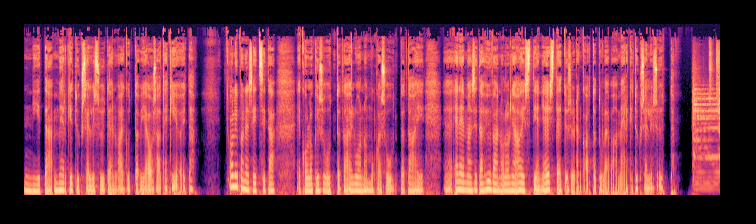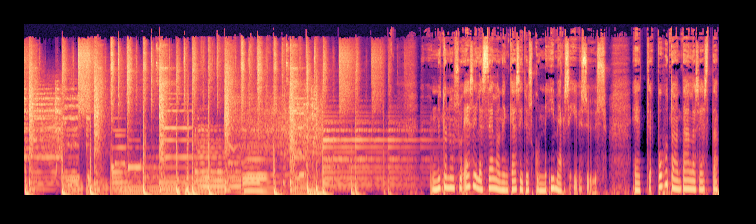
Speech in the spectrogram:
niitä merkityksellisyyteen vaikuttavia osatekijöitä. Olipa ne sitten sitä ekologisuutta tai luonnonmukaisuutta tai eh, enemmän sitä hyvän olon ja aistien ja esteettisyyden kautta tulevaa merkityksellisyyttä. Nyt on noussut esille sellainen käsitys kuin immersiivisyys, että puhutaan tällaisesta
